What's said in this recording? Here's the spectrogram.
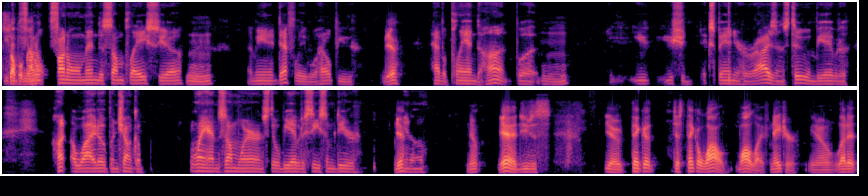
Supplemental. funnel, funnel them into some place, you know. hmm I mean, it definitely will help you Yeah. have a plan to hunt, but hmm you you should expand your horizons too and be able to hunt a wide open chunk of land somewhere and still be able to see some deer. Yeah. You know. Yep. Yeah. You just, you know, think of just think of wild wildlife, nature. You know, let it.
